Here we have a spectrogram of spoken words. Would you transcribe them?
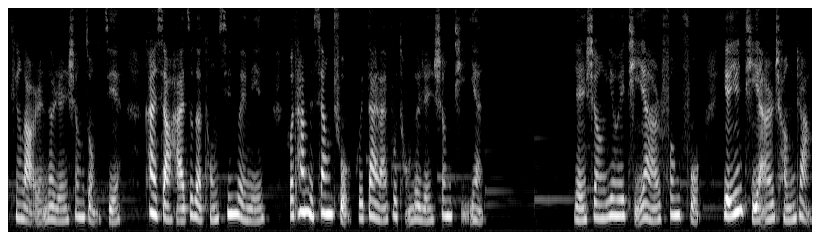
听老人的人生总结，看小孩子的童心未泯，和他们相处会带来不同的人生体验。人生因为体验而丰富，也因体验而成长。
